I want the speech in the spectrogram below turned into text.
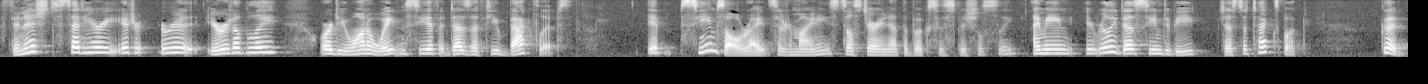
Finished? said Harry irri- irritably. Or do you want to wait and see if it does a few backflips? It seems all right, said Hermione, still staring at the book suspiciously. I mean, it really does seem to be just a textbook. Good,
